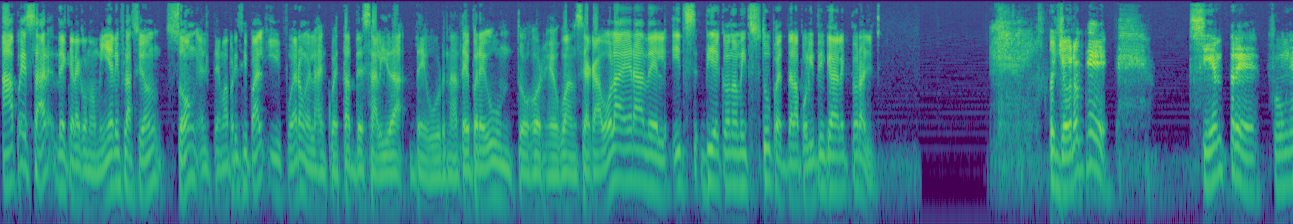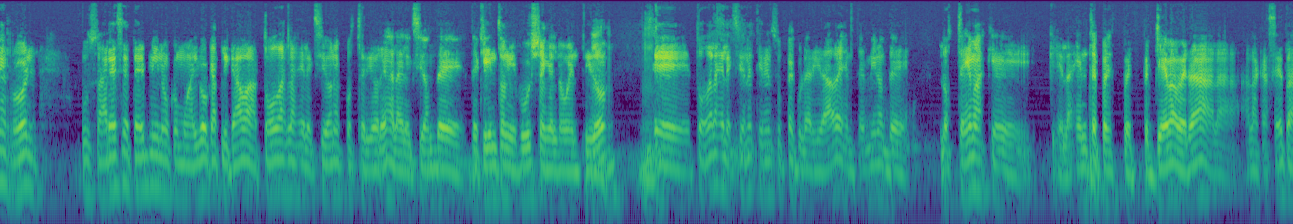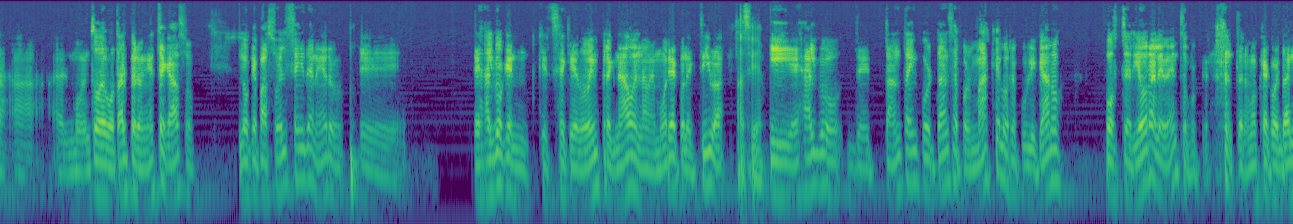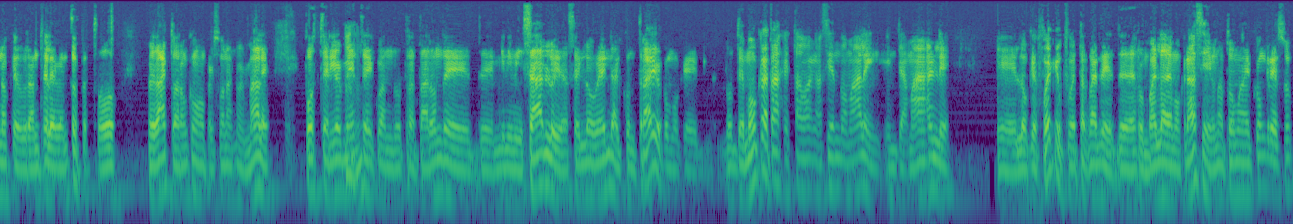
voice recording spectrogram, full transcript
a pesar de que la economía y la inflación son el tema principal y fueron en las encuestas de salida de urna. Te pregunto, Jorge Juan, ¿se acabó la era del It's the Economic Stupid de la política electoral? Pues yo creo que siempre fue un error usar ese término como algo que aplicaba a todas las elecciones posteriores a la elección de, Clinton y Bush en el 92. Eh, todas las elecciones tienen sus peculiaridades en términos de los temas que, la gente pues, pues, pues, lleva ¿verdad? A, la, a la caseta al momento de votar, pero en este caso, lo que pasó el 6 de enero eh, es algo que, se quedó impregnado en la memoria colectiva. Así es. Y es algo de tanta importancia, por más que los republicanos posterior al evento, porque tenemos que acordarnos que durante el evento, pues todos ¿verdad? actuaron como personas normales. Posteriormente, cuando trataron de, minimizarlo y de hacerlo ver, al contrario, como que los demócratas estaban haciendo mal en llamarle eh, lo que fue, que fue tratar de, derrumbar la democracia y una toma del Congreso,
